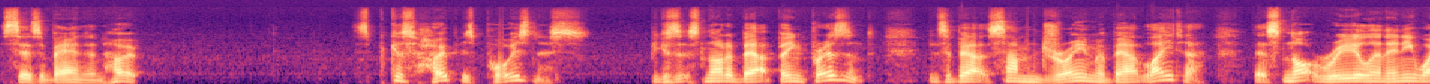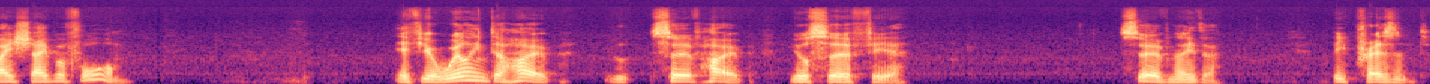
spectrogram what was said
says abandon hope. It's because hope is poisonous, because it's not about being present. It's about some dream about later that's not real in any way, shape, or form. If you're willing to hope, serve hope, you'll serve fear. Serve neither. Be present.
